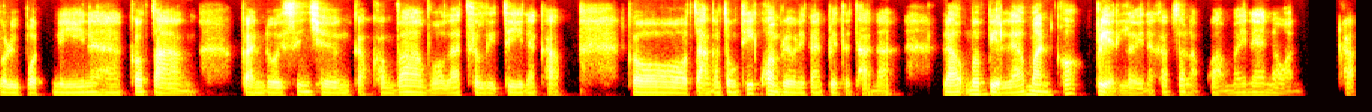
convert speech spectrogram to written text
บริบทนี้นะครับก็ต่าง กันโดยสิ้นเชิงกับคำว่า volatility นะครับ ก็ต่างกันตรงที่ความเร็วในการเปลี่ยนสถานะ แล้วเมื่อเปลี่ยนแล้วมันก็เปลี่ยนเลยนะครับสำหรับความไม่แน่นอนครับ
